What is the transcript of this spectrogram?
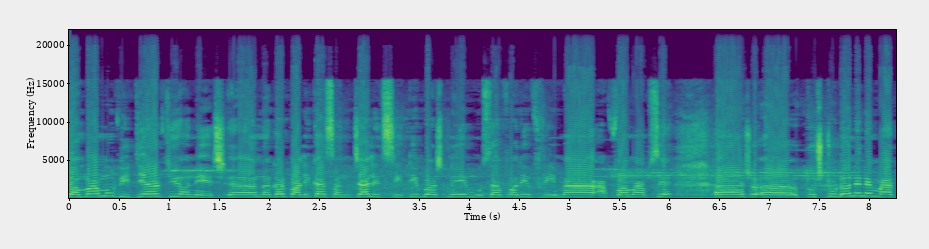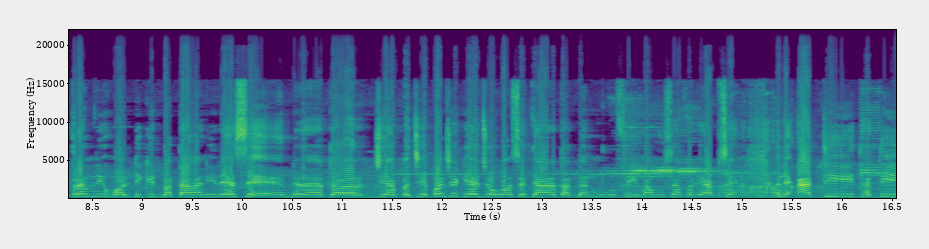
તમામ વિદ્યાર્થીઓને નગરપાલિકા સંચાલિત સિટી બસની મુસાફરી ફ્રીમાં આપવામાં આવશે. સ્ટુડન્ટોને માત્ર એમની હોલ ટિકિટ બતાવવાની રહેશે. એમને જે જે પણ જગ્યાએ જવું હશે, ત્યાં તદ્દન ફ્રીમાં મુસાફરી આપશે. અને આજથી થતી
